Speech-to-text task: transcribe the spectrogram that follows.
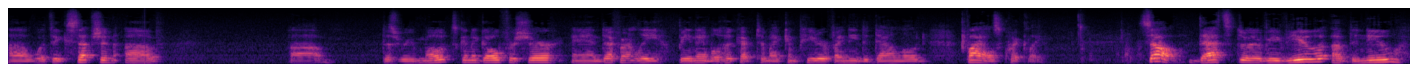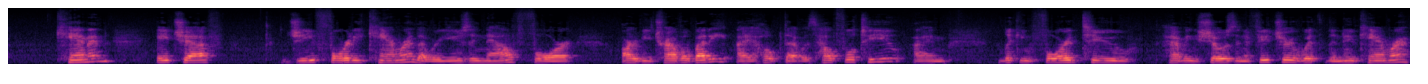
uh, with the exception of uh, this remote's going to go for sure, and definitely being able to hook up to my computer if I need to download files quickly. So that's the review of the new Canon HF G40 camera that we're using now for RV Travel Buddy. I hope that was helpful to you. I'm looking forward to having shows in the future with the new camera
